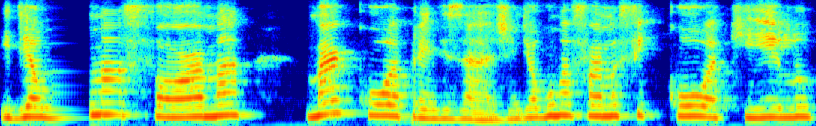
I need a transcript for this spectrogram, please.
e de alguma forma marcou a aprendizagem, de alguma forma ficou aquilo.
